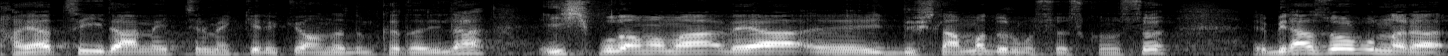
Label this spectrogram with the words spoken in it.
hayatı idame ettirmek gerekiyor anladığım kadarıyla. İş bulamama veya e, dışlanma durumu söz konusu. E, biraz zor bunlara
